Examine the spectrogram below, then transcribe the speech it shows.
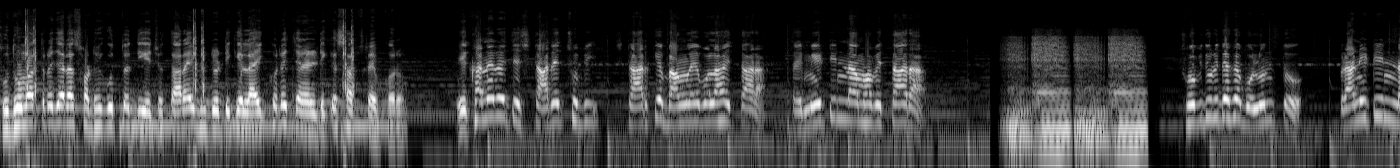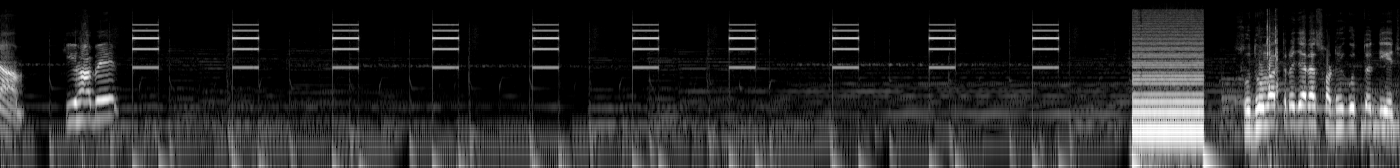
শুধুমাত্র যারা সঠিক উত্তর দিয়েছ, তারাই ভিডিওটিকে লাইক করে চ্যানেলটিকে সাবস্ক্রাইব করো। এখানে রয়েছে স্টারের ছবি, স্টারকে বাংলায় বলা হয় তারা, তাই মেয়েটির নাম হবে তারা। ছবি দুটি দেখে বলুন তো, প্রাণীটির নাম কি হবে? শুধুমাত্র যারা সঠিক উত্তর দিয়েছ,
